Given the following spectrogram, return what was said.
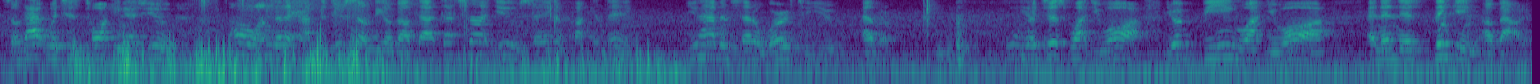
So that which is talking as you, oh, I'm going to have to do something about that. That's not you saying a fucking thing. You haven't said a word to you ever. you're just what you are. You're being what you are, and then there's thinking about it.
